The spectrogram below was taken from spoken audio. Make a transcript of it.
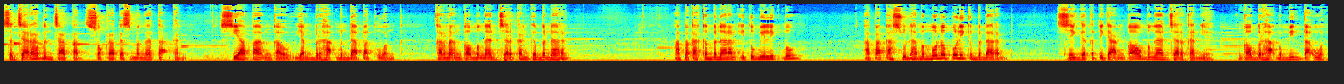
Sejarah mencatat Sokrates mengatakan, "Siapa engkau yang berhak mendapat uang karena engkau mengajarkan kebenaran? Apakah kebenaran itu milikmu? Apakah sudah memonopoli kebenaran sehingga ketika engkau mengajarkannya, engkau berhak meminta uang?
